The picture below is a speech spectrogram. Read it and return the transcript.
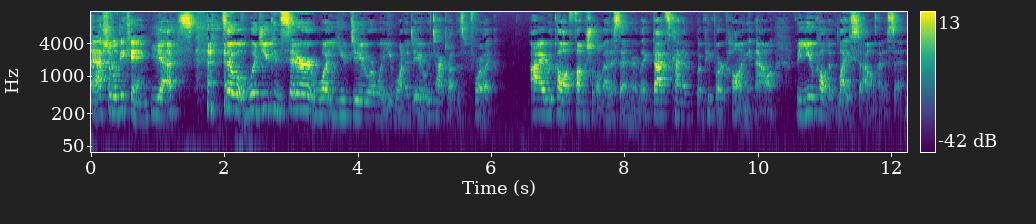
Cash will be king. Yes. So, would you consider what you do or what you want to do? We talked about this before, like I would call it functional medicine, or like that's kind of what people are calling it now. But you called it lifestyle medicine.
